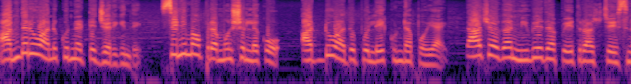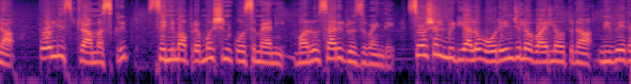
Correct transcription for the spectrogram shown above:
అందరూ అనుకున్నట్టే జరిగింది. సినిమా ప్రమోషన్లకు అడ్డు అదుపు లేకుండా పోయాయి. తాజాగా నివేద పేతురాజ్ చేసిన police drama script cinema promotion కోసమే అని మరోసారి రుజువైంది. సోషల్ మీడియాలో ఓ రేంజ్లో వైరల్ అవుతున్న నివేద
